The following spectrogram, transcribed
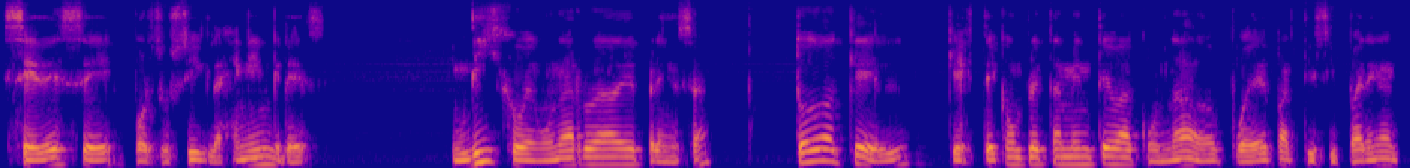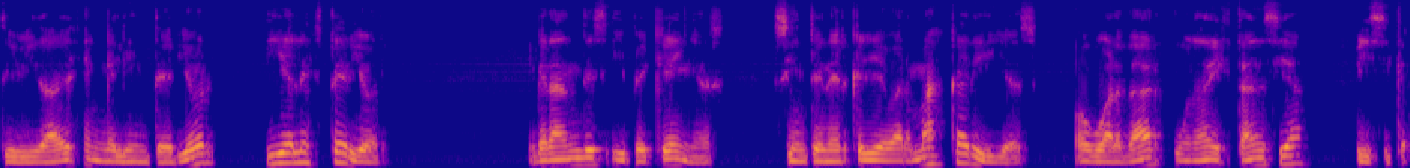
CDC por sus siglas en inglés, dijo en una rueda de prensa, todo aquel que esté completamente vacunado puede participar en actividades en el interior y el exterior grandes y pequeñas, sin tener que llevar mascarillas o guardar una distancia física.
